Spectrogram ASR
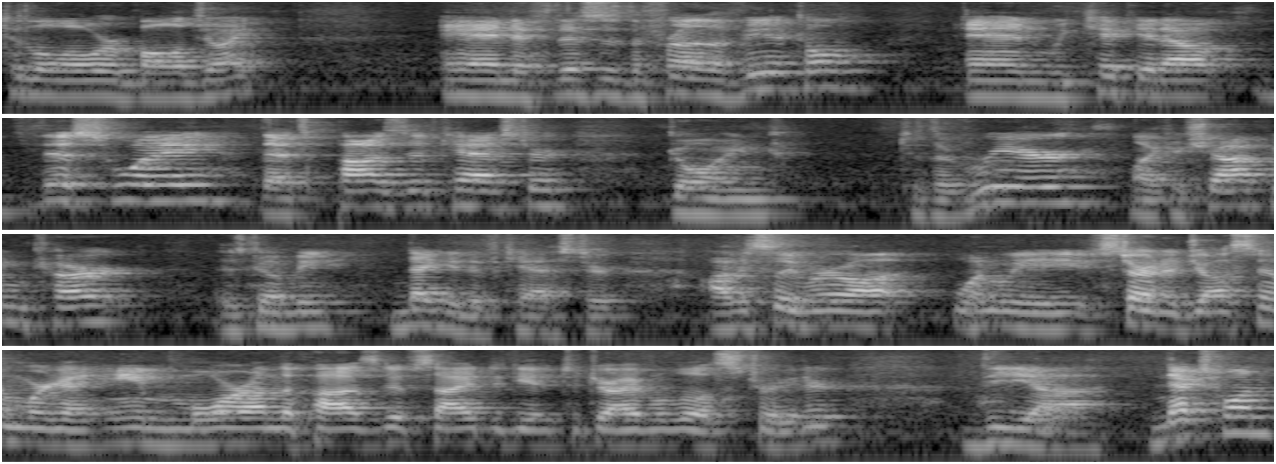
to the lower ball joint. And if this is the front of the vehicle and we kick it out this way, that's positive caster. Going to the rear, like a shopping cart, is going to be negative caster. Obviously, we're on, when we start adjusting, we're going to aim more on the positive side to get to drive a little straighter. The uh, next one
